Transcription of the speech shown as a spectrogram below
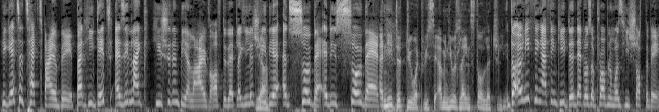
he gets attacked by a bear, but he gets as in like he shouldn't be alive after that. Like literally Yeah. there it's so bad. It is so bad. and he did do what we said i mean he was laying still literally the only thing I think he did that was a problem was he shot the bear.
